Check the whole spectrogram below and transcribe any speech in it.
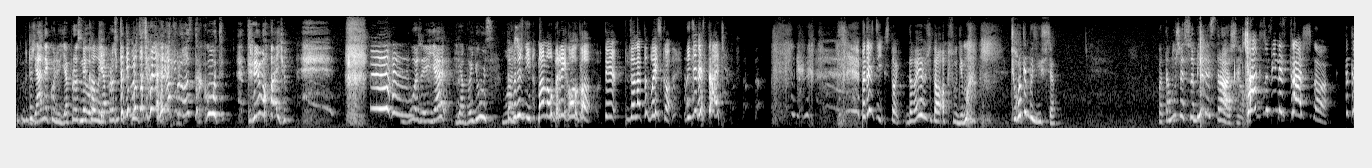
подожди. Я не колю, я просто... Не коли. Я просто, Та ти просто- я просто кут тримаю. Боже, я, я боюсь. Та Маш. подожди, мама, убери іголку! Ти занадто близько! Відійди стать! Подожди, стой, давай що обсудимо. Чого ти боїшся? Потому що собі не страшно. Як собі не страшно? Та ти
